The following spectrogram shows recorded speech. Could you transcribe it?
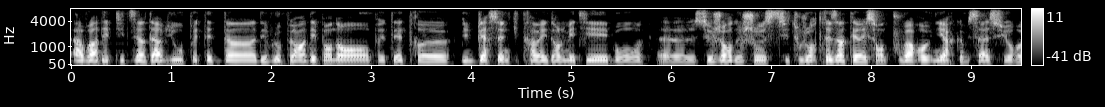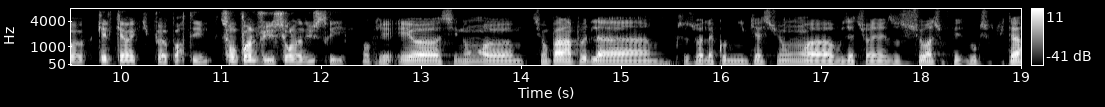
avoir des petites interviews, peut-être d'un développeur indépendant, peut-être euh, d'une personne qui travaille dans le métier. Bon, euh, ce genre de choses, c'est toujours très intéressant de pouvoir revenir comme ça sur euh, quelqu'un qui peut apporter une- son point de vue sur l'industrie. Ok. Et euh, sinon, euh, si on parle un peu de la, que ce soit de la communication, vous êtes sur les réseaux sociaux, hein, sur Facebook, sur Twitter.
